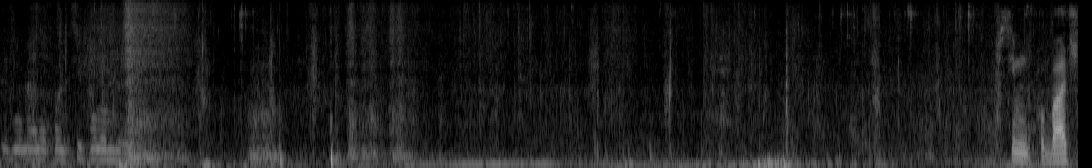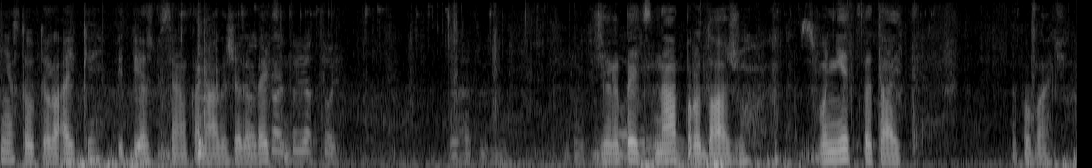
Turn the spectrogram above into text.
Ти бо в мене пальці поломили. Всім до побачення, ставте лайки, підписуйтесь на канал Жеребець. Жеребець на продажу. Дзвоніть, питайте. До побачення.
